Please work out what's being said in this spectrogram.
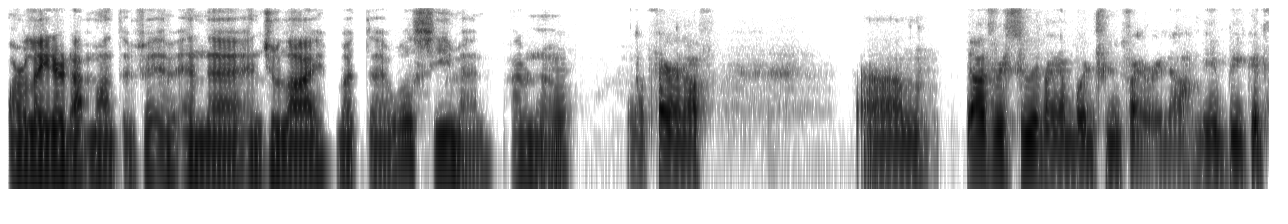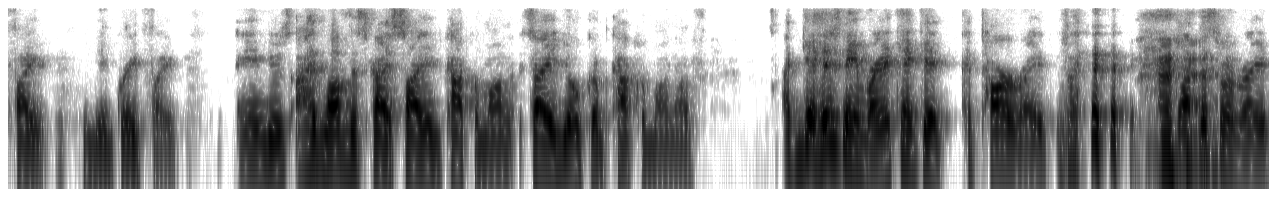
or later that month in in, uh, in July, but uh, we'll see, man. I don't know. Mm-hmm. No, fair enough. Um, Jan versus is my number one dream fight right now. It'd be a good fight. It'd be a great fight. And I love this guy, Saeed Kakhramonov, Saeed Yokub Kakramanov. I can get his name right. I can't get Qatar right, but got this one right.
